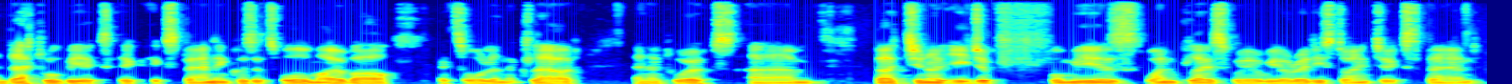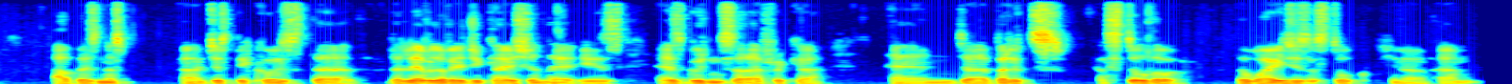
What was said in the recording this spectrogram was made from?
and that will be ex- expanding because it's all mobile, it's all in the cloud, and it works. Um, but you know, Egypt for me is one place where we're already starting to expand our business uh, just because the the level of education there is as good in South Africa, and uh, but it's still the the wages are still you know um,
